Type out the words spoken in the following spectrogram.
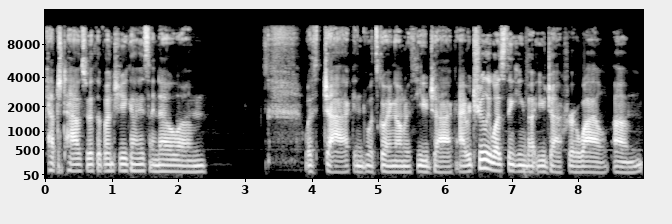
kept tabs with a bunch of you guys. I know um, with Jack and what's going on with you, Jack. I truly was thinking about you, Jack, for a while um,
